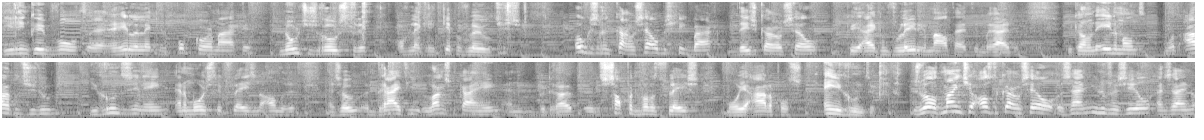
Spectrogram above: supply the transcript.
Hierin kun je bijvoorbeeld eh, hele lekkere popcorn maken, nootjes roosteren of lekkere kippenvleugeltjes. Ook is er een carousel beschikbaar. Deze carousel kun je eigenlijk een volledige maaltijd in bereiden. Je kan aan de ene mand wat aardappeltjes doen, je groentes in één en een mooi stuk vlees in de andere. En zo draait hij langs elkaar heen en bedruipt het sappen van het vlees, mooie aardappels en je groenten. Zowel het mandje als de carousel zijn universeel en zijn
